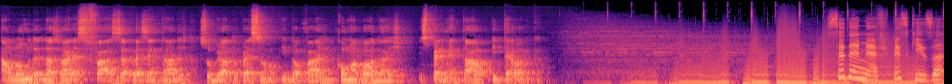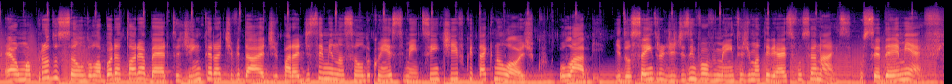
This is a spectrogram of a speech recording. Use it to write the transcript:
ao longo das várias fases apresentadas sob alta pressão e dopagem como abordagem experimental e teórica. CDMF Pesquisa é uma produção do Laboratório Aberto de Interatividade para a Disseminação do Conhecimento Científico e Tecnológico, o LAB, e do Centro de Desenvolvimento de Materiais Funcionais, o CDMF.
